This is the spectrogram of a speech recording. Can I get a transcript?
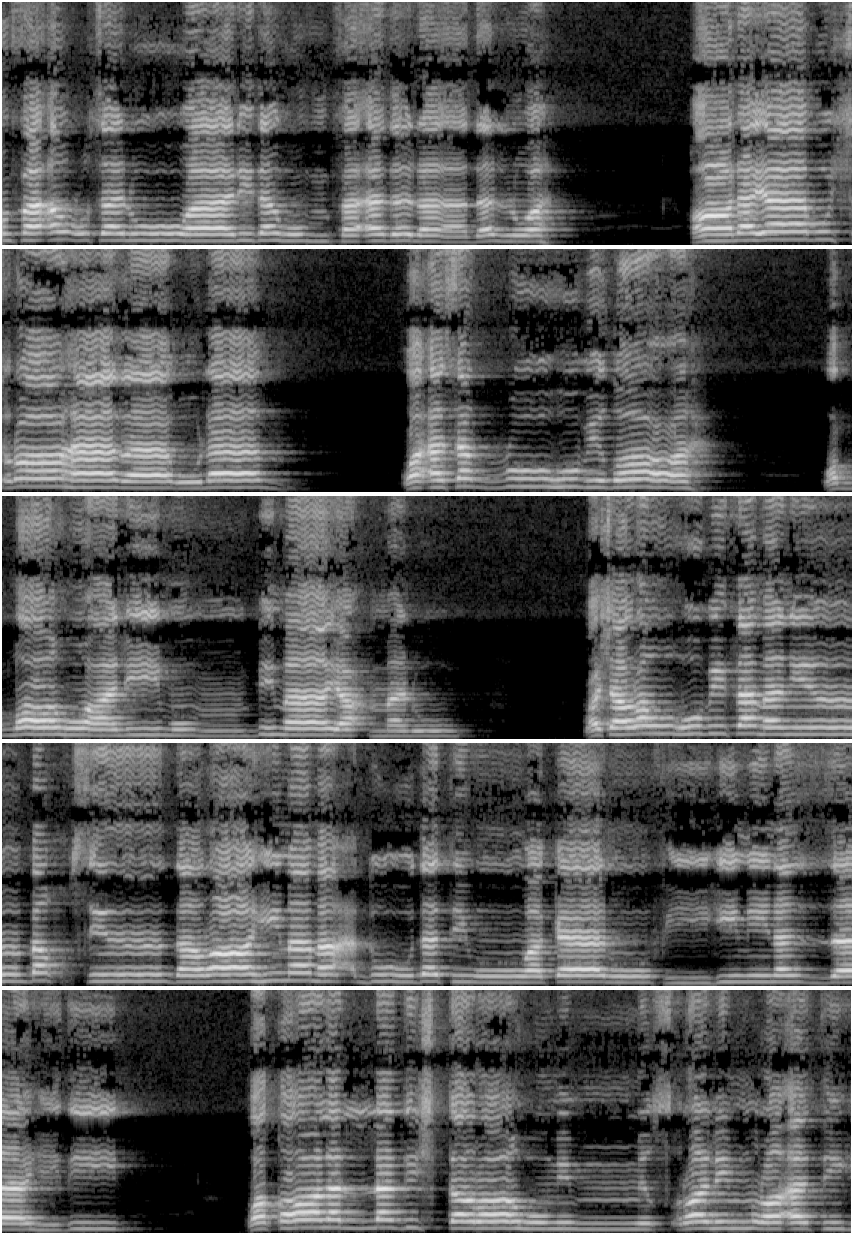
فأرسلوا واردهم فأدلى دلوه. قال يا بشرى هذا غلام وأسروه بضاعة. والله عليم بما يعملون. وشروه بثمن بخس دراهم معدودة وكانوا فيه من الزاهدين. وقال الذي اشتراه من مصر لامرأته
